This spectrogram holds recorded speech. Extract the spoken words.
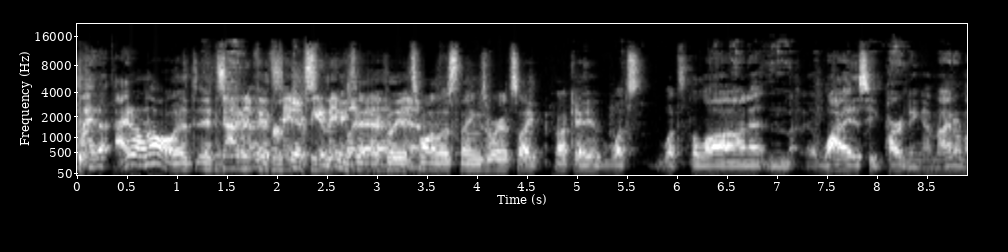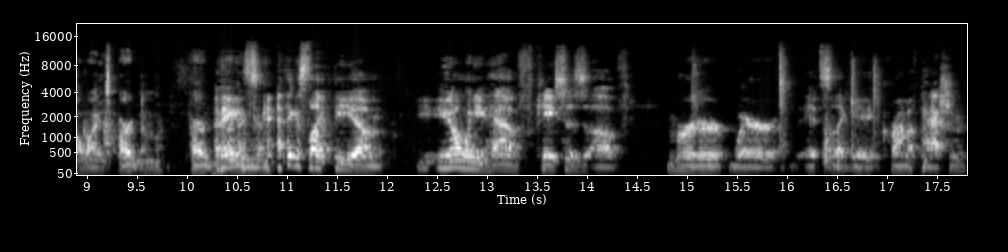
I, I don't know. It, it's Not enough information it's- for you to make like that, exactly. It's one of those things where it's like, okay, what's what's the law on it, and why is he pardoning him? I don't know why he's pardoning him. Pardon, I think it's him. I think it's like the um, you, you know when you have cases of murder where it's like a crime of passion.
